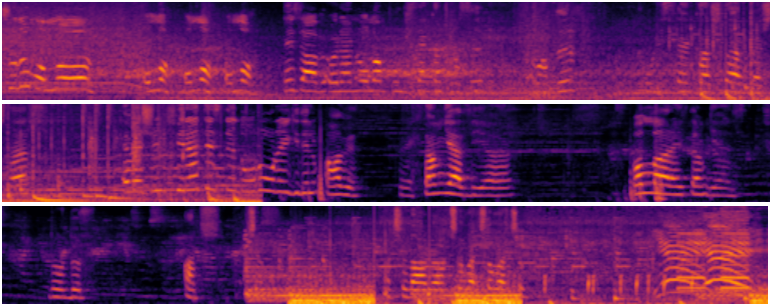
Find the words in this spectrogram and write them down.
uçalım Allah. Allah Allah Allah. Neyse abi önemli olan polisten kaçması. Tamamdır. Polisten kaçtı arkadaşlar. Evet şimdi fren testine doğru oraya gidelim. Abi reklam geldi ya. Vallahi reklam geldi. Dur dur. Aç. Açıl. Açıl abi açıl açıl açıl. Yay! Yay!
